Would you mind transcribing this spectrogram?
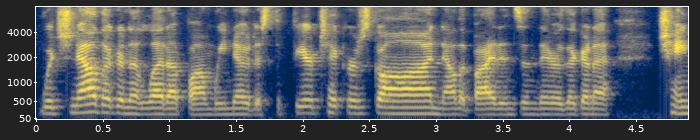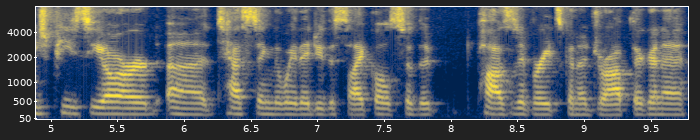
which now they're going to let up on. We noticed the fear ticker's gone. Now that biden's in there they're going to change pcr uh, testing the way they do the cycles so the positive rate's going to drop. They're going to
